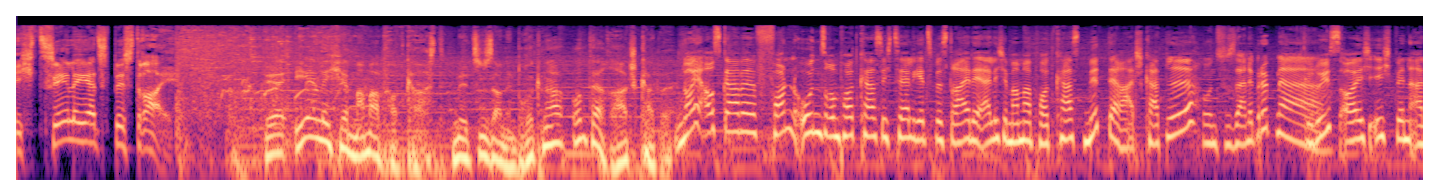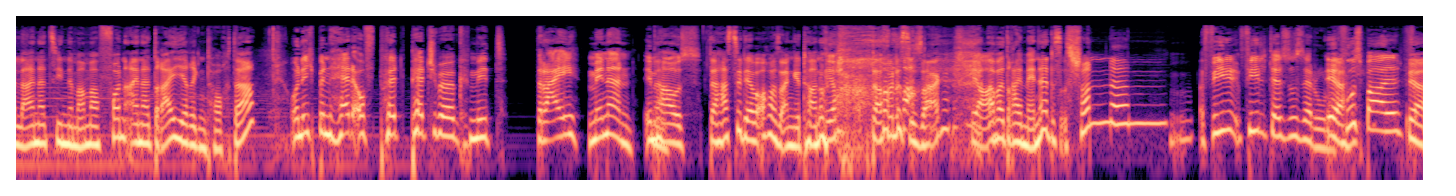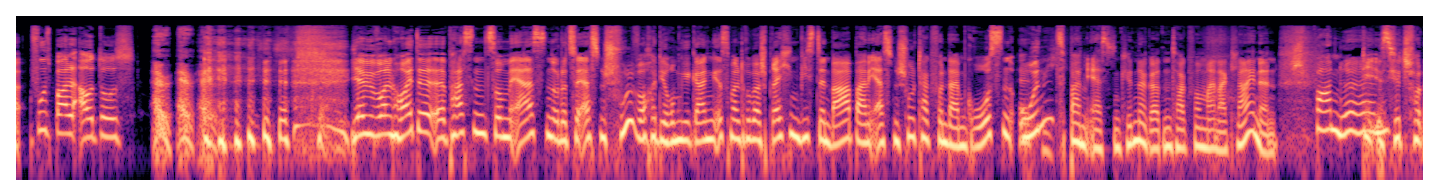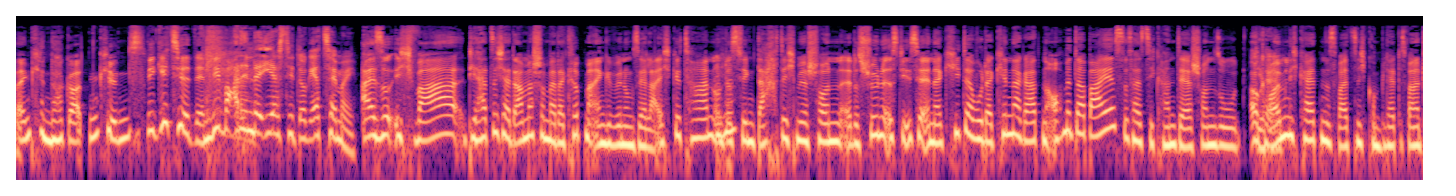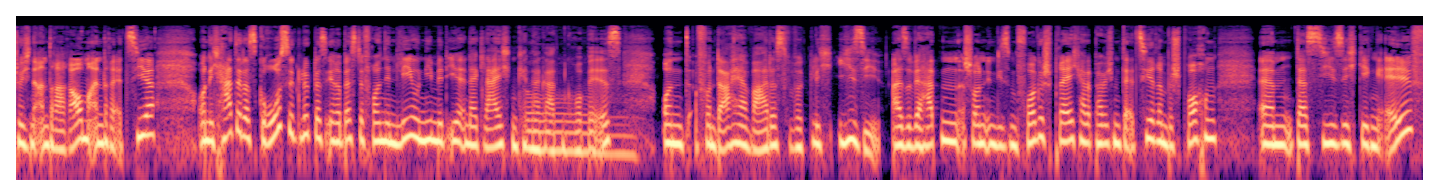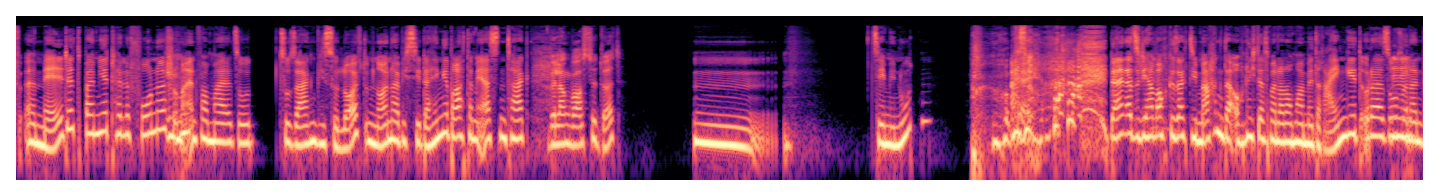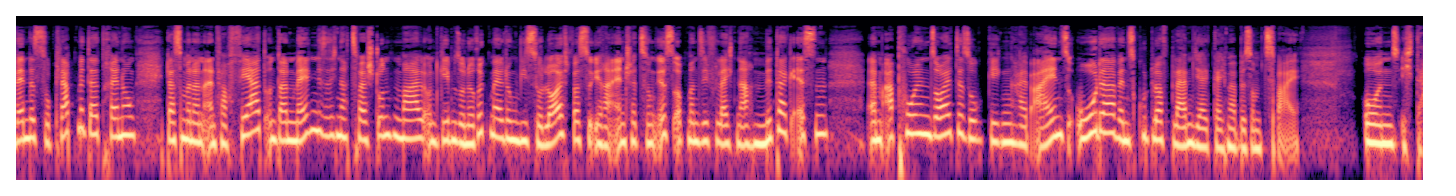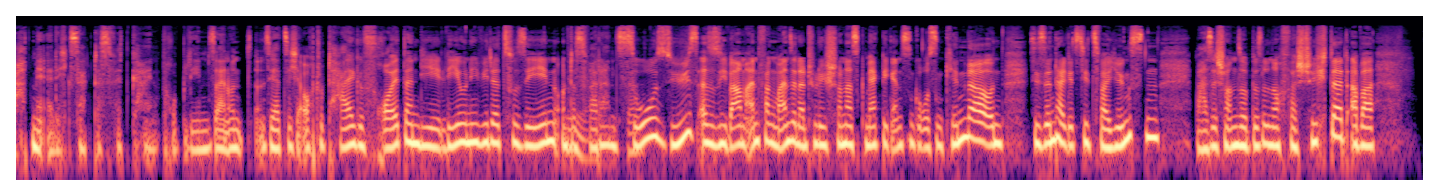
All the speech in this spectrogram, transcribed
Ich zähle jetzt bis drei. Der Ehrliche Mama Podcast mit Susanne Brückner und der Ratsch Kattel. Neue Ausgabe von unserem Podcast. Ich zähle jetzt bis drei, der Ehrliche Mama Podcast mit der Ratsch Kattel. Und Susanne Brückner. Grüß euch, ich bin alleinerziehende Mama von einer dreijährigen Tochter. Und ich bin Head of Pat Patchwork mit drei Männern im Na, Haus. Da hast du dir aber auch was angetan. Ja. Darf man das so sagen? Ja. Aber drei Männer, das ist schon, ähm, Viel, viel Testosteron. Ja. Fußball, Ja. Fußball, Autos. Ja, wir wollen heute äh, passend zum ersten oder zur ersten Schulwoche, die rumgegangen ist, mal drüber sprechen, wie es denn war beim ersten Schultag von deinem Großen und beim ersten Kindergartentag von meiner Kleinen. Spannend. Die ist jetzt schon ein Kindergartenkind. Wie geht's ihr denn? Wie war denn der erste Tag? Erzähl mal. Also ich war, die hat sich ja damals schon bei der Krippeneingewöhnung sehr leicht getan und deswegen dachte ich mir schon, äh, das Schöne ist, die ist ja in der Kita, wo der Kindergarten auch mit dabei ist. Das heißt, sie kannte ja schon so die Okay. Räumlichkeiten. Das war jetzt nicht komplett, das war natürlich ein anderer Raum, andere Erzieher. Und ich hatte das große Glück, dass ihre beste Freundin Leonie mit ihr in der gleichen Kindergartengruppe ist. Und von daher war das wirklich easy. Also wir hatten schon in diesem Vorgespräch, habe hab ich mit der Erzieherin besprochen, ähm, dass sie sich gegen elf äh, meldet bei mir telefonisch, um einfach mal so zu sagen, wie es so läuft. Um neun habe ich sie da hingebracht am ersten Tag. Wie lange warst du dort? Mm, Zehn Minuten? Also, nein, also die haben auch gesagt, die machen da auch nicht, dass man da nochmal mit reingeht oder so, sondern wenn das so klappt mit der Trennung, dass man dann einfach fährt und dann melden die sich nach zwei Stunden mal und geben so eine Rückmeldung, wie es so läuft, was so ihre Einschätzung ist, ob man sie vielleicht nach dem Mittagessen ähm, abholen sollte, so gegen halb eins, oder wenn es gut läuft, bleiben die halt gleich mal bis um zwei. Und ich dachte mir ehrlich gesagt, das wird kein Problem sein. Und sie hat sich auch total gefreut, dann die Leonie wieder zu sehen. Und das war dann so süß. Also sie war am Anfang, waren sie natürlich schon, hast gemerkt, die ganzen großen Kinder und sie sind halt jetzt die zwei Jüngsten, war sie schon so ein bisschen noch verschüchtert, aber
